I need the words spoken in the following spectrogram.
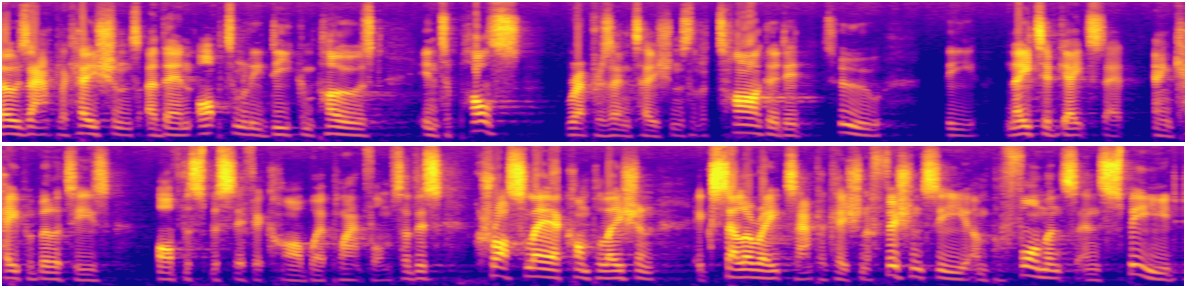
those applications are then optimally decomposed into pulse representations that are targeted to the native gate set and capabilities of the specific hardware platform. So this cross-layer compilation accelerates application efficiency and performance and speed,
